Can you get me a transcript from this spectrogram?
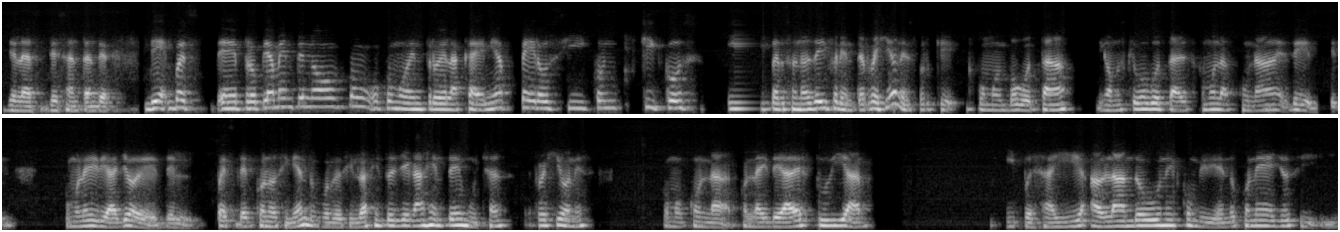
De, las de Santander. Bien, pues eh, propiamente no como, como dentro de la academia, pero sí con chicos y personas de diferentes regiones, porque como en Bogotá, digamos que Bogotá es como la cuna de, de, ¿cómo le diría yo? del, pues, del conocimiento, por decirlo así. Entonces llega gente de muchas regiones como con la, con la idea de estudiar y pues ahí hablando uno y conviviendo con ellos y,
